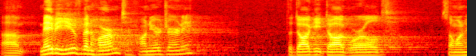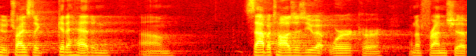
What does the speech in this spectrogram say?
um, maybe you've been harmed on your journey. The dog eat dog world, someone who tries to get ahead and um, sabotages you at work or in a friendship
